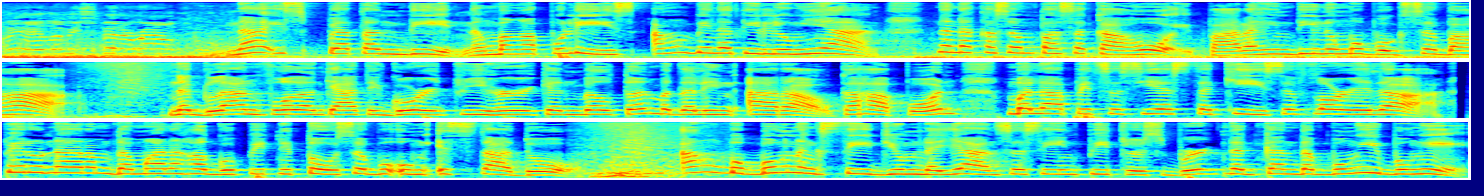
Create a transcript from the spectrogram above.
Okay, let me spin around. Naispatan din ng mga pulis ang binatilyong yan na nakasampa sa kahoy para hindi lumubog sa baha. Naglandfall ang Category 3 Hurricane Milton madaling araw kahapon malapit sa Siesta Key sa Florida. Pero naramdaman ang hagupit nito sa buong estado. Ang bubong ng stadium na yan sa St. Petersburg nagkanda bungi-bungi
